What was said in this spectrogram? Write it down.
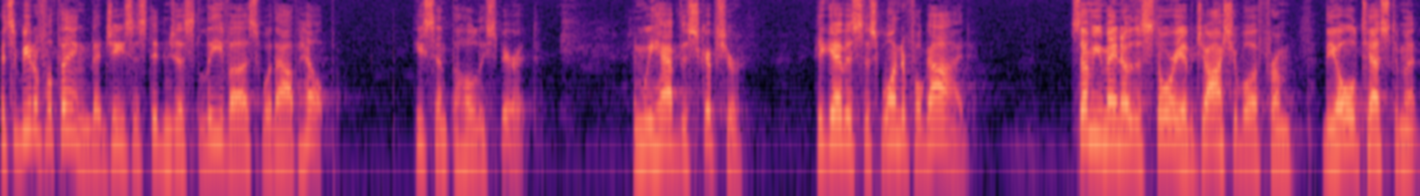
It's a beautiful thing that Jesus didn't just leave us without help, He sent the Holy Spirit. And we have the scripture. He gave us this wonderful guide. Some of you may know the story of Joshua from the Old Testament.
